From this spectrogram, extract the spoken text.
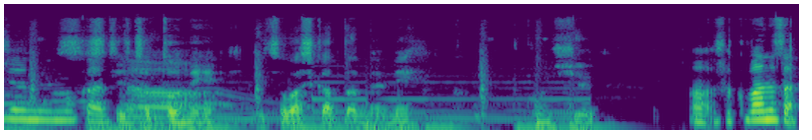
中眠かった。そしてちょっとね、忙しかったんだよね。今週。あ、サクパンダさん、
